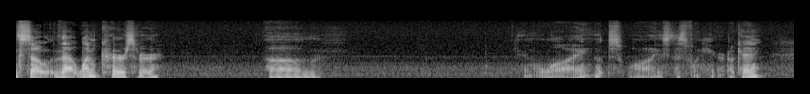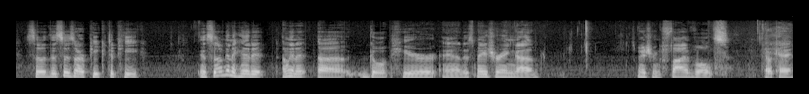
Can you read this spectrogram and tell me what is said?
so that one cursor, um, and Y, oops, Y is this one here, okay? So this is our peak to peak. And so I'm gonna hit it, I'm gonna uh, go up here and it's measuring, uh, it's measuring five volts. Okay,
